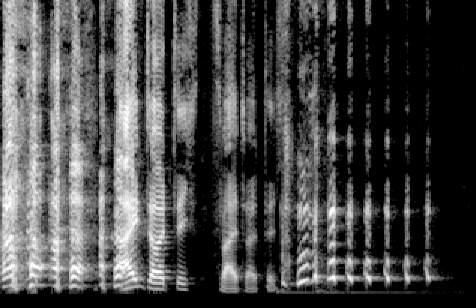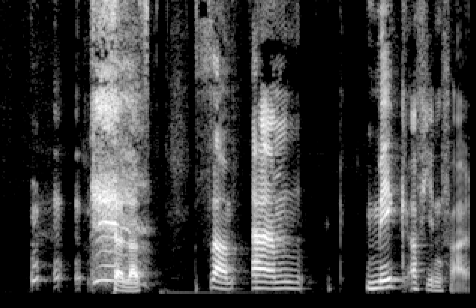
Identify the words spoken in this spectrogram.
Eindeutig, zweideutig. Us. So, ähm, Mick auf jeden Fall.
